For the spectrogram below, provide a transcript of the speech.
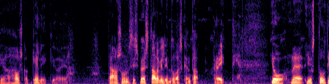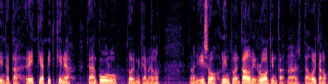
ihan hauska kelikin Ja Tämä on sun siis myös talvilintulaskenta reittiä. Joo, me just tultiin tätä reittiä pitkin ja tähän kuuluu toi, mikä meillä on tämmöinen iso lintujen talviruokinta. Mä oon sitä hoitanut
